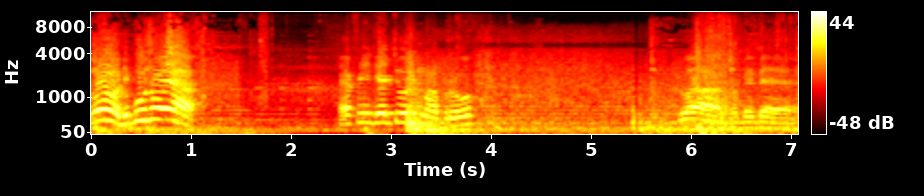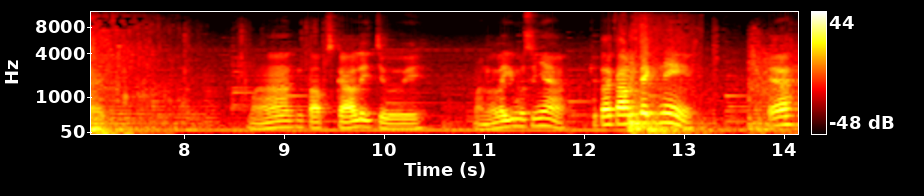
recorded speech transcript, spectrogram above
Loh, dibunuh ya? F-nya dia curin mah, bro. Keluar ke bebek. Mantap sekali, cuy. Mana lagi musuhnya? Kita comeback nih. Ya.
